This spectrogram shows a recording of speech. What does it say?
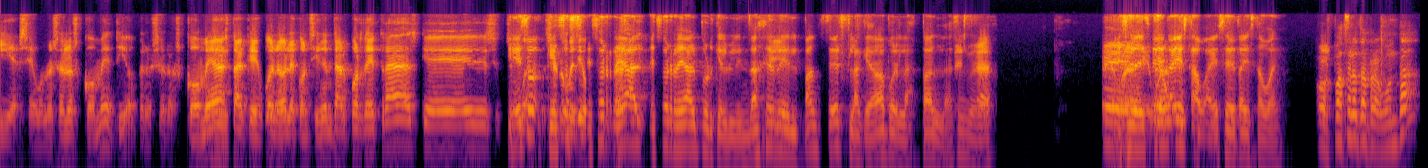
y ese uno se los come, tío, pero se los come Sí. hasta que, bueno, le consiguen dar por detrás, que... es- Que eso, bueno, que eso, eso es real, eso es real porque el blindaje Sí. del Panzer flaqueaba por la espalda, eso es verdad. Eh, Ese, bueno, ese bueno. detalle está guay, ese detalle está guay. ¿Os puedo hacer otra pregunta?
